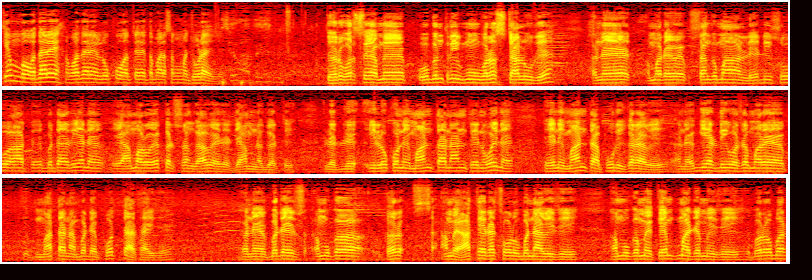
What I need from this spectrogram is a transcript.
કેમ વધારે વધારે લોકો અત્યારે તમારા સંઘમાં જોડાય છે? દર વર્ષે અમે ઓગણત્રીસમું વર્ષ ચાલુ છે અને અમારે સંઘમાં લેડીસો આ તે બધા રહીએ ને એ અમારો એક જ સંઘ આવે છે જામનગરથી. એટલે એ લોકોને માનતા નાનતે હોય ને એની માનતા પૂરી કરાવી. અને અગિયાર દિવસ અમારે માતાના બધે પહોંચતા થાય છે. અને બધે અમુક ઘર અમે હાથે રસોડું બનાવી છીએ અમુક અમે કેમ્પમાં જમી છીએ બરોબર?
